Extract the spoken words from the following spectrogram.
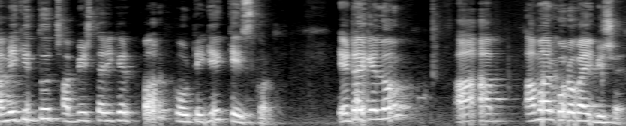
আমি কিন্তু ছাব্বিশ তারিখের পর কোর্টে গিয়ে কেস করব। এটা গেল আমার বড় ভাই বিষয়।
